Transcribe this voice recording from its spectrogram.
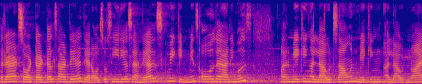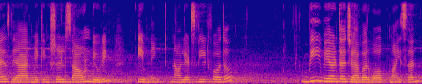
rats or turtles are there. They are also serious and they are squeaking means all the animals are making a loud sound, making a loud noise. They are making shrill sound during evening. Now let's read further. Beware the jabberwock, my son,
